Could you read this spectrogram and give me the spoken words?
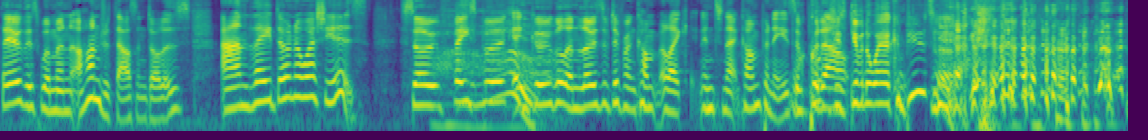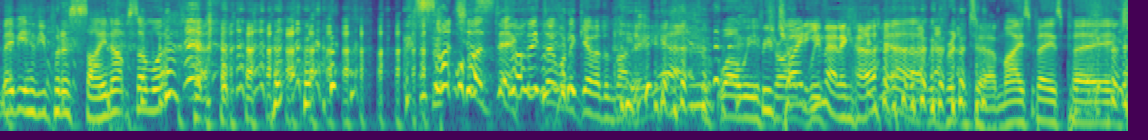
they owe this woman $100,000 and they don't know where she is. So Facebook and Google and loads of different com- like internet companies have put God, She's given away a computer. Maybe have you put a sign up somewhere? such a dick? They don't want to give her the money. Well, we've, We've tried, we've- emailing her. Yeah, we've written to her MySpace page.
